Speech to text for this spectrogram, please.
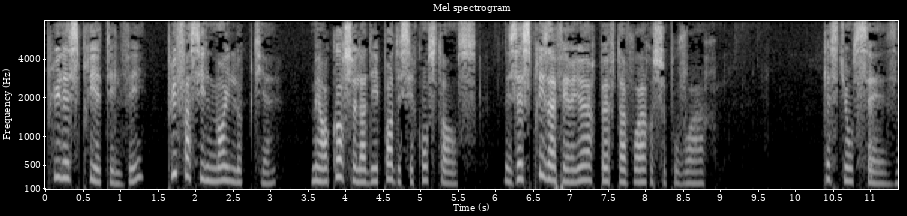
plus l'esprit est élevé, plus facilement il l'obtient. Mais encore cela dépend des circonstances. Les esprits inférieurs peuvent avoir ce pouvoir. Question 16.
